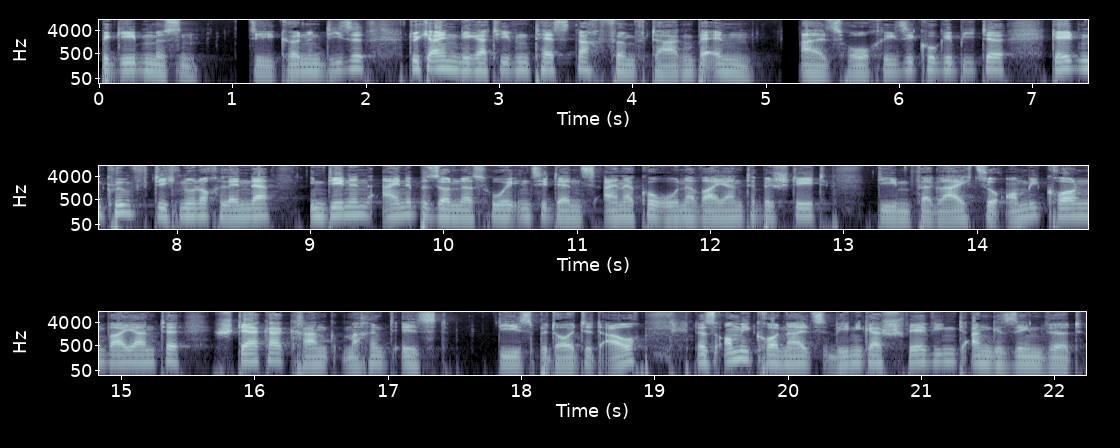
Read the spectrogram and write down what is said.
begeben müssen. Sie können diese durch einen negativen Test nach fünf Tagen beenden. Als Hochrisikogebiete gelten künftig nur noch Länder, in denen eine besonders hohe Inzidenz einer Corona-Variante besteht, die im Vergleich zur Omikron-Variante stärker krankmachend ist. Dies bedeutet auch, dass Omikron als weniger schwerwiegend angesehen wird.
